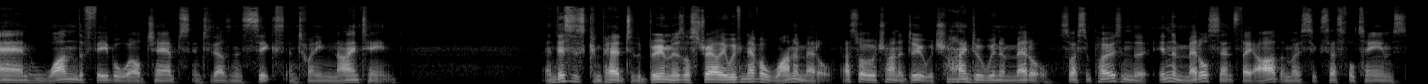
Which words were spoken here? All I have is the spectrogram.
and won the FIBA World Champs in 2006 and 2019. And this is compared to the Boomers, Australia. We've never won a medal. That's what we're trying to do. We're trying to win a medal. So I suppose in the in the medal sense, they are the most successful teams.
